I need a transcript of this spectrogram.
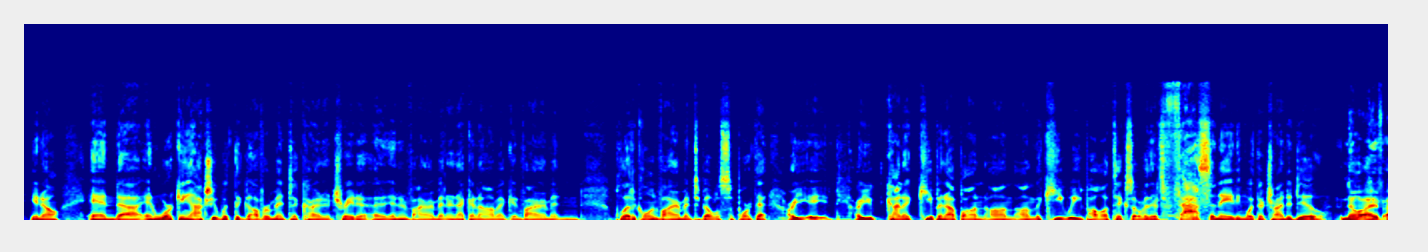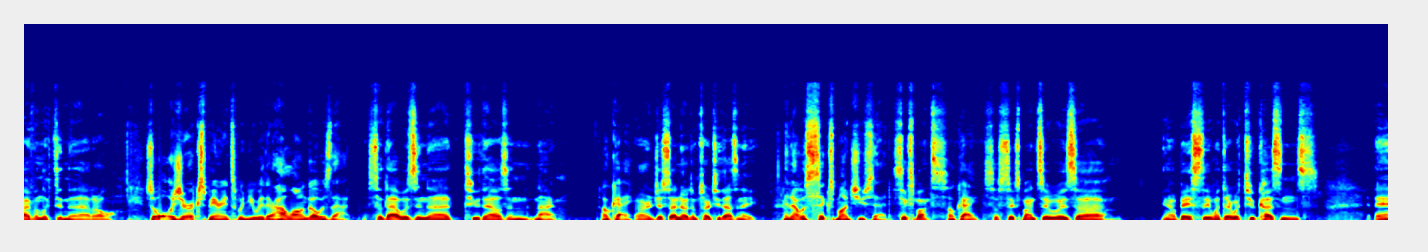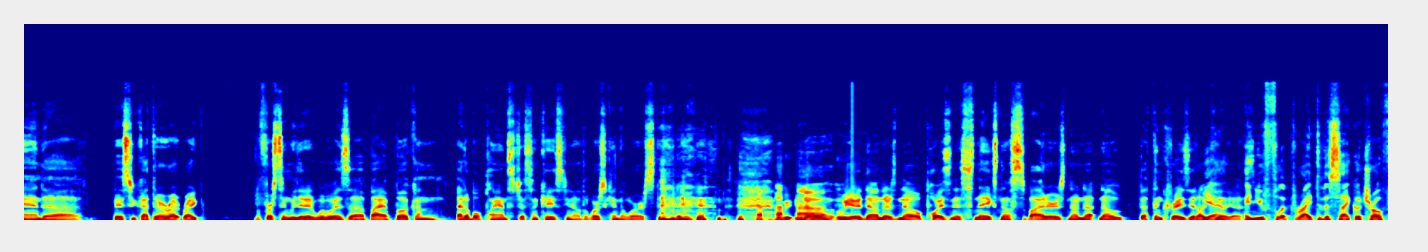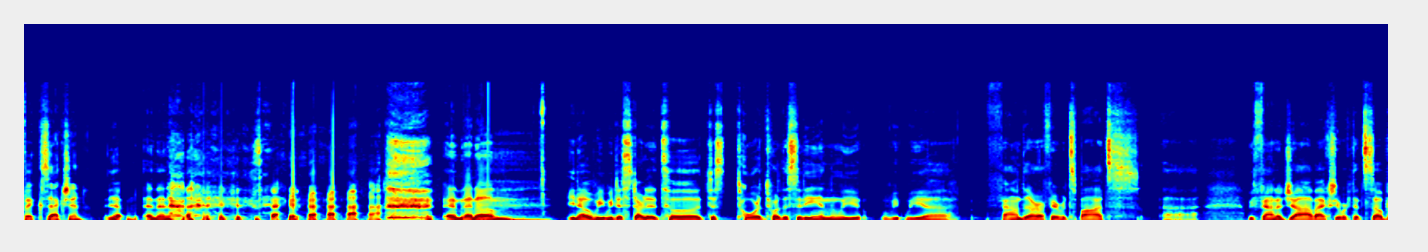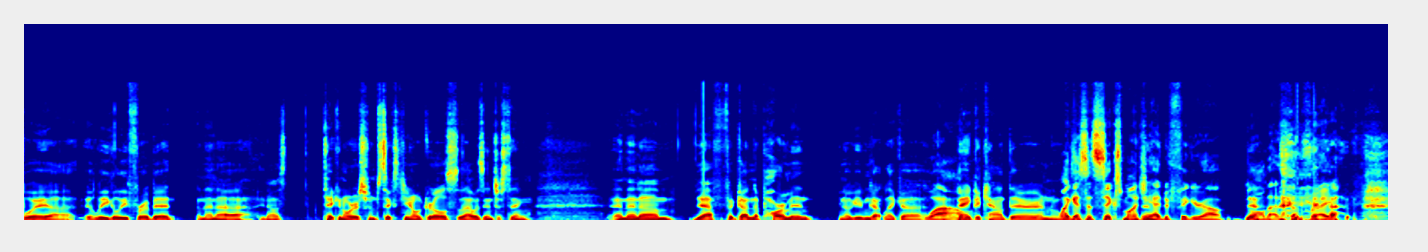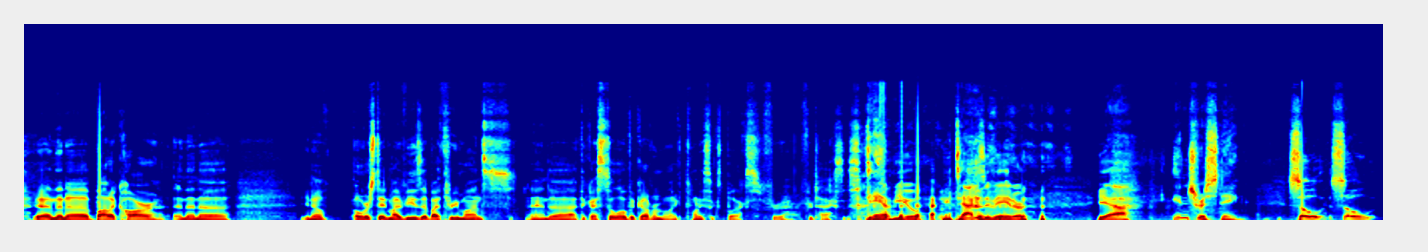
you know, and uh, and working actually with the government to kind of create a, an environment, an economic environment, and political environment to be able to support that. Are you eh, are you kind of keeping up on, on on the Kiwi politics over there? It's fascinating what they're trying to do. No, I've, I haven't looked into that at all. So, what was your experience when you were there? How long ago was that? So that was in uh, 2009. Okay. Or just I know I'm sorry, 2008. And that was six months. You said. Six months. Okay. So six months. It was, uh, you know, basically went there with two cousins, and uh, basically got there right right the first thing we did was uh, buy a book on edible plants, just in case you know the worst came to worst. we, you know, we had known there's no poisonous snakes, no spiders, no no, no nothing crazy that'll yeah. kill you. And you flipped right to the psychotropic section. Yep. And then exactly. and then um, you know, we, we just started to just tour toward the city, and we we we uh, found our favorite spots. Uh, we found a job. I actually worked at Subway uh, illegally for a bit, and then uh, you know, I was taking orders from 16 year old girls, so that was interesting. And then um, yeah, got an apartment. You know, even got like a Wow. bank account there, and Well, I guess at six months you had to figure out Yeah. all that stuff, right? yeah, and then uh, bought a car, and then uh, you know, overstayed my visa by three months, and uh, I think I still owe the government like 26 bucks for for taxes. Damn you, you tax evader. Yeah, interesting. So, so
